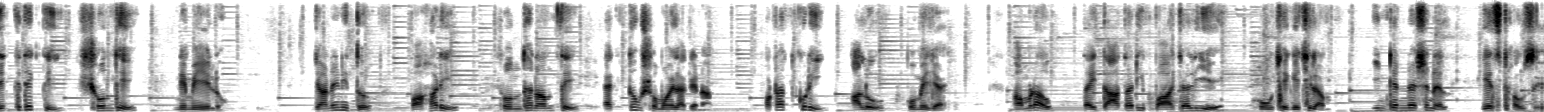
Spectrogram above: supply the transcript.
দেখতে দেখতেই সন্ধে নেমে এলো। জানেনই তো, পাহাড়ে সন্ধ্যা নামতে একদম সময় লাগে না। হঠাৎ করেই আলো কমে যায়। আমরাও তাই তাড়াতাড়ি পা চালিয়ে পৌঁছে গেছিলাম ইন্টারন্যাশনাল গেস্ট হাউসে।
